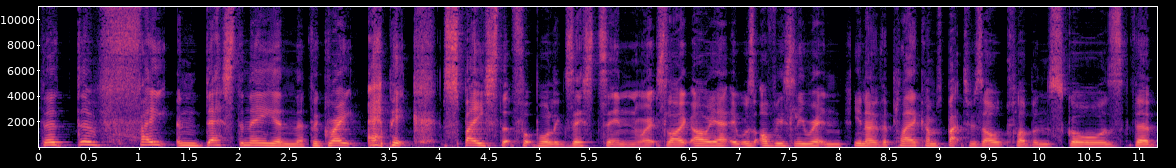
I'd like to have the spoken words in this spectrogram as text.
the, the fate and destiny and the, the great epic space that football exists where it's like, oh yeah, it was obviously written. You know, the player comes back to his old club and scores. The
